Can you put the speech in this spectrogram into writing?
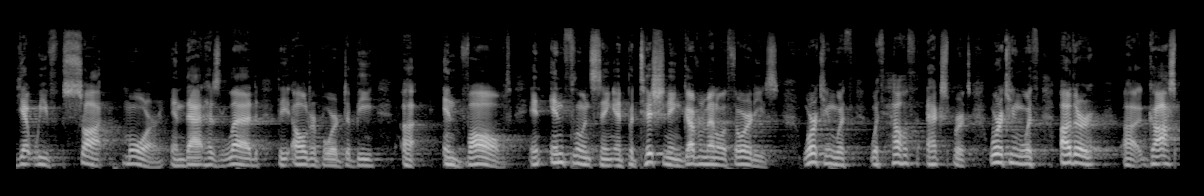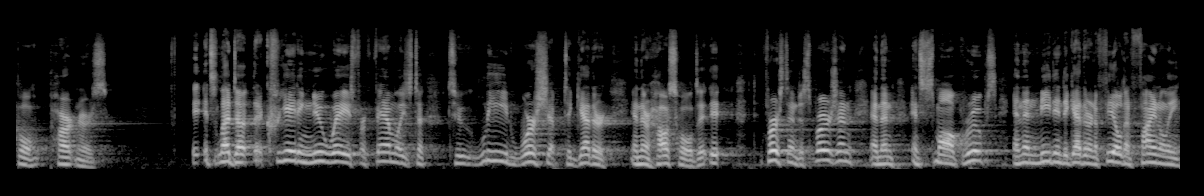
Yet we've sought more, and that has led the elder board to be uh, involved in influencing and petitioning governmental authorities, working with, with health experts, working with other uh, gospel partners. It's led to creating new ways for families to, to lead worship together in their households. It, it, first in dispersion, and then in small groups, and then meeting together in a field, and finally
